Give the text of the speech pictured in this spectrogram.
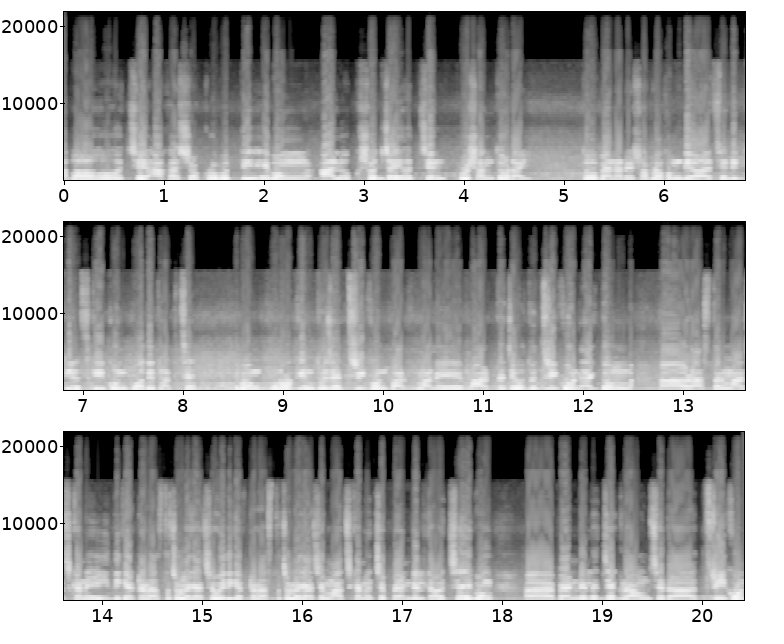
আবহ হচ্ছে আকাশ চক্রবর্তী এবং আলোকসজ্জাই হচ্ছেন প্রশান্ত রায়। তো ব্যানারে সব রকম দেওয়া আছে ডিটেলস কে কোন পদে থাকছে এবং পুরো কিন্তু যে ত্রিকোণ পার্ক মানে পার্কটা যেহেতু ত্রিকোণ, একদম রাস্তার মাঝখানে এই দিকে একটা রাস্তা চলে গেছে, ওইদিকে একটা রাস্তা চলে গেছে, মাঝখানে হচ্ছে প্যান্ডেলটা হচ্ছে এবং প্যান্ডেলের যে গ্রাউন্ড সেটা ত্রিকোণ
